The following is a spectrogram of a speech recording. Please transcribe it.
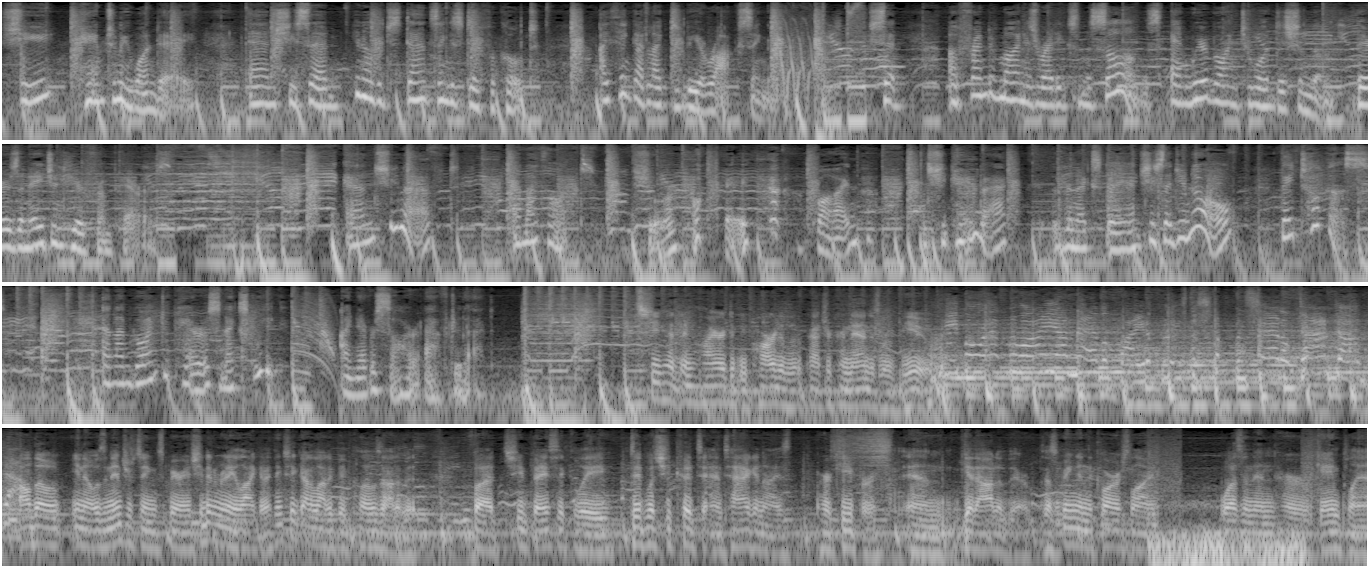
She came to me one day and she said, you know, this dancing is difficult. I think I'd like to be a rock singer. She said, a friend of mine is writing some songs and we're going to audition them. There's an agent here from Paris. And she left and I thought, sure, okay, fine. And she came back the next day and she said, you know, they took us and I'm going to Paris next week. I never saw her after that. She had been hired to be part of the Patrick Hernandez revue. Although, you know, it was an interesting experience, she didn't really like it. I think she got a lot of good clothes out of it. But she basically did what she could to antagonize her keepers and get out of there. Because being in the chorus line wasn't in her game plan.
